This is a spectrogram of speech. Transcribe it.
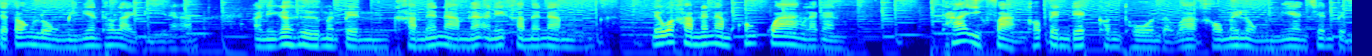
จะต้องลงมินเนี่ยนเท่าไหร่ดีนะครับ อันนี้ก็คือมันเป็นคำแนะนำนะ อันนี้คำแนะนำเรียกว่าคำแนะนำกว้างๆแล้วกัน ถ้าอีกฝั่งเขาเป็นเด็กคอนโทรลแบบว่าเขาไม่ลงมินเนี่ยน เช่นเป็น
